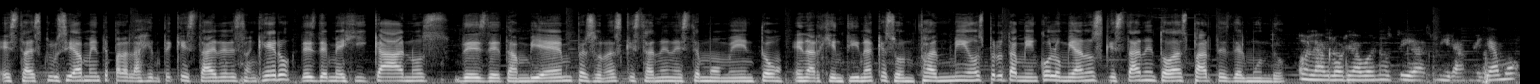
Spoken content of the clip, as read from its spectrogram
está exclusivamente para la gente que está en el extranjero, desde mexicanos, desde también personas que están en este momento en Argentina, que son fan míos, pero también colombianos que están en todas partes del mundo. Hola Gloria, buenos días. Mira, me llamo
